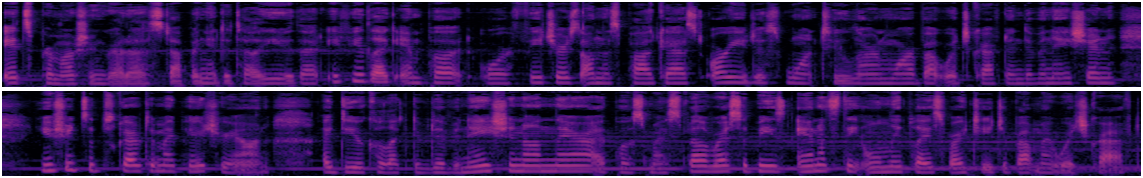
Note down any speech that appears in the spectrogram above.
it's Promotion Greta stopping in to tell you that if you'd like input or features on this podcast, or you just want to learn more about witchcraft and divination, you should subscribe to my Patreon. I do collective divination on there, I post my spell recipes, and it's the only place where I teach about my witchcraft.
